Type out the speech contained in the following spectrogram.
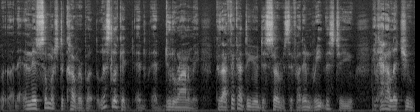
and there's so much to cover, but let's look at, at, at Deuteronomy because I think I'd do you a disservice if I didn't read this to you and kind of let you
